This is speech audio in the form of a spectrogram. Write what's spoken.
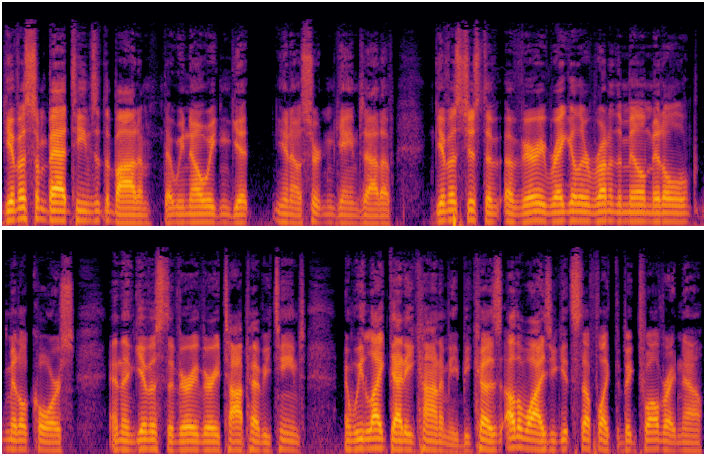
give us some bad teams at the bottom that we know we can get, you know, certain games out of. Give us just a, a very regular run of the mill middle middle course, and then give us the very very top heavy teams. And we like that economy because otherwise you get stuff like the Big 12 right now,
